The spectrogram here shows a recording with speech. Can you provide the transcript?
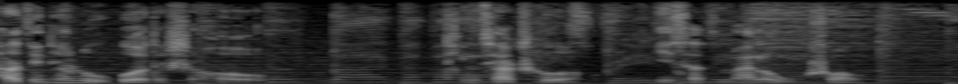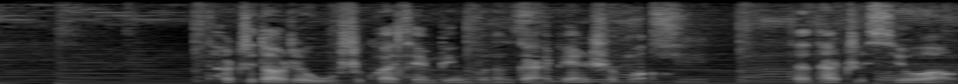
他今天路过的时候，停下车，一下子买了五双。他知道这五十块钱并不能改变什么，但他只希望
